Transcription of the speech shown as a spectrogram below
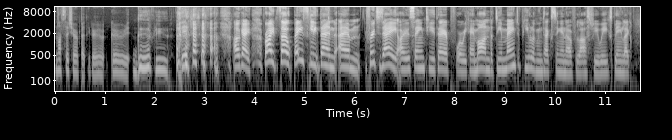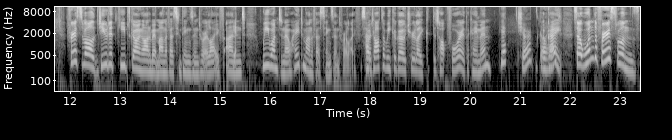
I'm not so sure about the guru, guru, guru okay, right. So basically, then um, for today, I was saying to you there before we came on that the amount of people have been texting in over the last few weeks, being like, first of all, Judith keeps going on about manifesting things into her life, and we want to know how to manifest things into our life. So I thought that we could go through like the top four that came in. yeah, sure. Go okay. ahead. So one of the first ones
